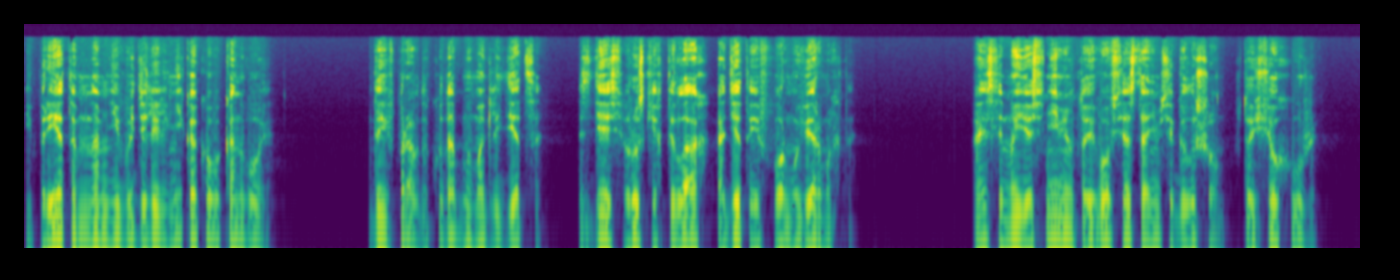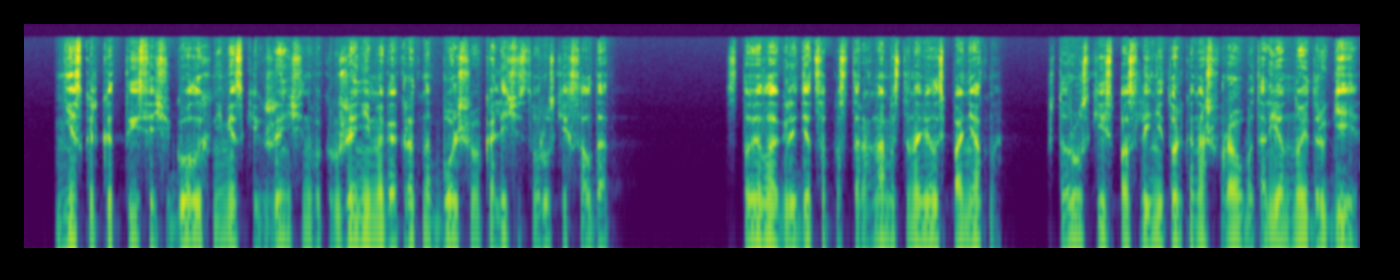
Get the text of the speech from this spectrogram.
И при этом нам не выделили никакого конвоя. Да и вправду, куда бы мы могли деться? Здесь, в русских тылах, одетые в форму вермахта. А если мы ее снимем, то и вовсе останемся голышом, что еще хуже. Несколько тысяч голых немецких женщин в окружении многократно большего количества русских солдат. Стоило оглядеться по сторонам, и становилось понятно, что русские спасли не только наш фрау-батальон, но и другие,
